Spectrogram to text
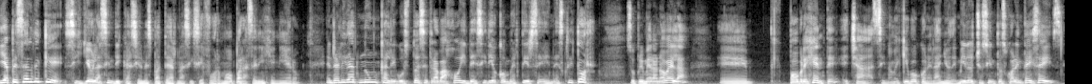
Y a pesar de que siguió las indicaciones paternas y se formó para ser ingeniero, en realidad nunca le gustó ese trabajo y decidió convertirse en escritor. Su primera novela, eh, Pobre Gente, hecha, si no me equivoco, en el año de 1846,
